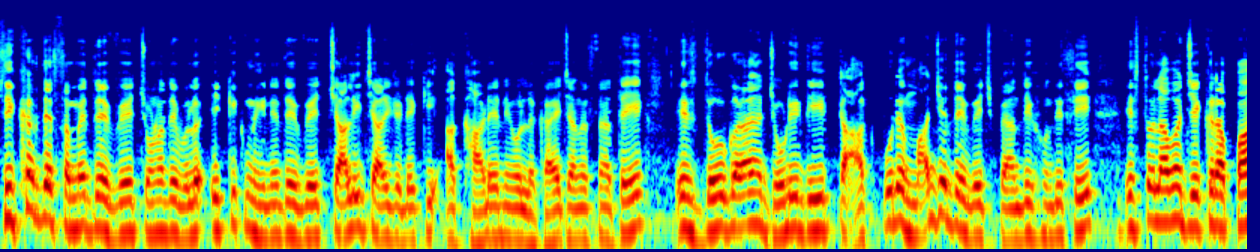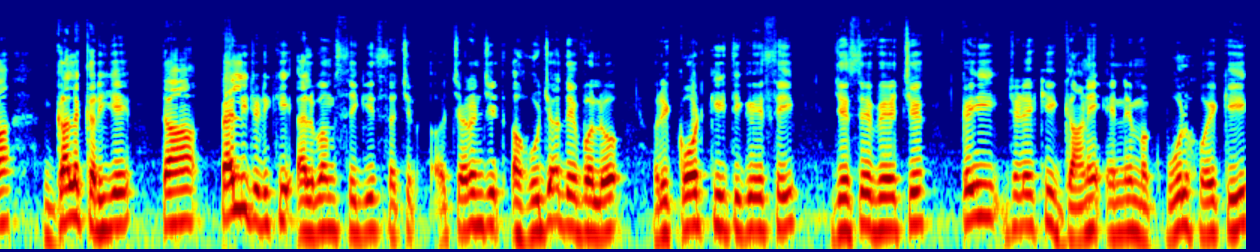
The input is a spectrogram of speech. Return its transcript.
ਸਿਖਰ ਦੇ ਸਮੇਂ ਦੇ ਵਿੱਚ ਉਹਨਾਂ ਦੇ ਵੱਲੋਂ ਇੱਕ ਇੱਕ ਮਹੀਨੇ ਦੇ ਵਿੱਚ 40 40 ਜਿਹੜੇ ਕਿ ਅਖਾੜੇ ਨੇ ਉਹ ਲਗਾਏ ਜਾਂਦੇ ਸਨ ਤੇ ਇਸ ਦੋ ਗੜਾ ਜੋੜੀ ਦੀ ਢਾਕ ਪੂਰੇ ਮਾਝੇ ਦੇ ਵਿੱਚ ਪੈਂਦੀ ਹੁੰਦੀ ਸੀ। ਇਸ ਤੋਂ ਇਲਾਵਾ ਜੇਕਰ ਆਪਾਂ ਗੱਲ ਕਰੀਏ ਤਾਂ ਪਹਿਲੀ ਜਿਹੜੀ ਕਿ ਐਲਬਮ ਸੀਗੀ ਸਚਿਨ ਚਰਨਜੀਤ ਅਹੂਜਾ ਦੇ ਵੱਲੋਂ ਰਿਕਾਰਡ ਕੀਤੀ ਗਈ ਸੀ, ਜਿਸ ਦੇ ਵਿੱਚ ਕਈ ਜਿਹੜੇ ਕਿ ਗਾਣੇ ਇੰਨੇ ਮਕਬੂਲ ਹੋਏ ਕਿ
